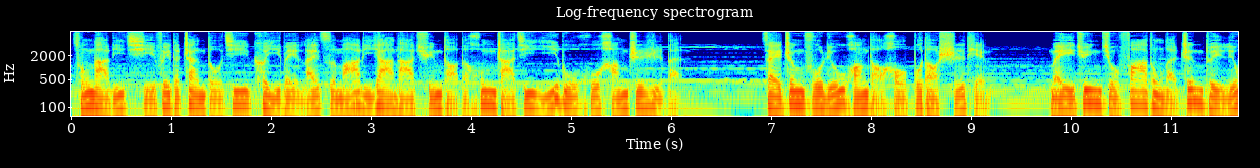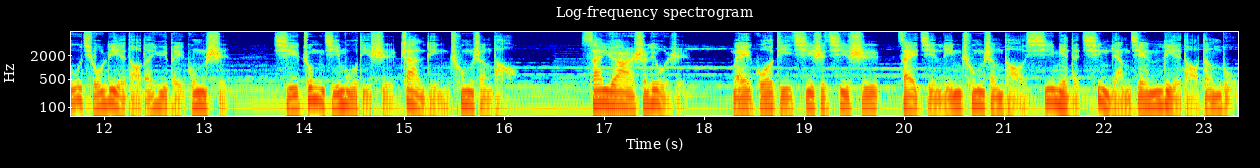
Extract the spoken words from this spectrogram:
从那里起飞的战斗机可以为来自马里亚纳群岛的轰炸机一路护航至日本。在征服硫磺岛后不到十天。美军就发动了针对琉球列岛的预备攻势，其终极目的是占领冲绳岛。三月二十六日，美国第七十七师在紧邻冲绳岛西面的庆良间列岛登陆。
